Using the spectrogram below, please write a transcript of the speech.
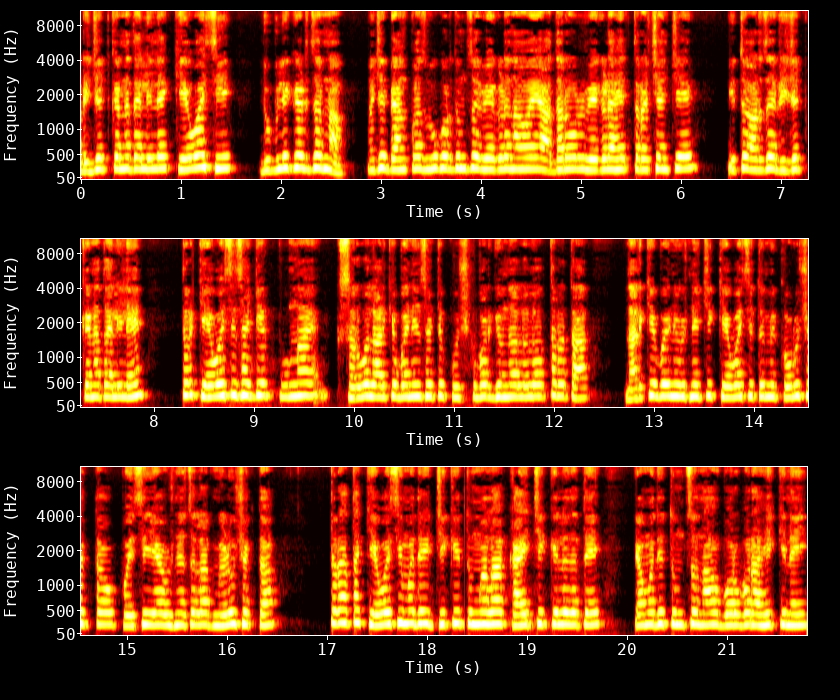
रिजेक्ट करण्यात आलेले आहे. केवायसी डुप्लिकेट जर नाव म्हणजे बँक पासबुकवर तुमचं वेगळं नाव आहे आधारवर वेगळं आहे तर अशांचे इथं अर्ज रिजेक्ट करण्यात आलेले आहे. तर केवायसीसाठी एक पूर्ण सर्व लाडके बहिणींसाठी खुशखबर घेऊन आलेलो तर आता लाडकी बहीण योजनेची केवायसी तुम्ही करू शकता व पैसे या योजनेचा लाभ मिळू शकता. तर आता केवायसीमध्ये जे की तुम्हाला काय चेक केलं जाते यामध्ये तुमचं नाव बरोबर आहे की नाही?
